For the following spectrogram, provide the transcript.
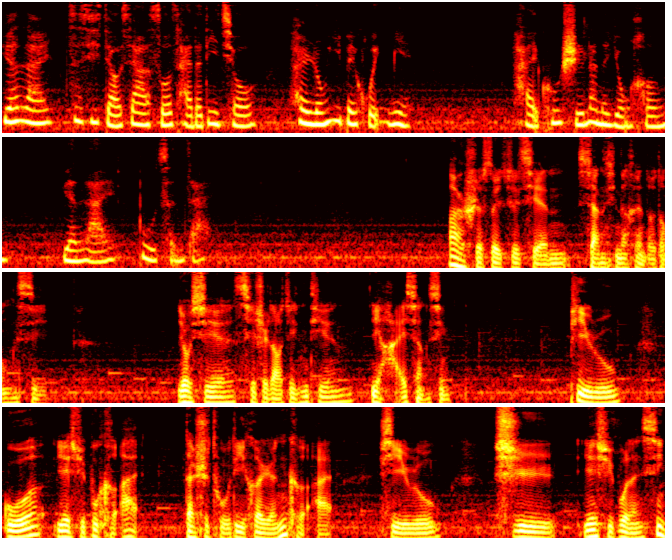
原来自己脚下所踩的地球很容易被毁灭，海枯石烂的永恒，原来不存在。二十岁之前相信的很多东西，有些其实到今天也还相信。譬如，国也许不可爱，但是土地和人可爱；譬如，是也许不能信。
